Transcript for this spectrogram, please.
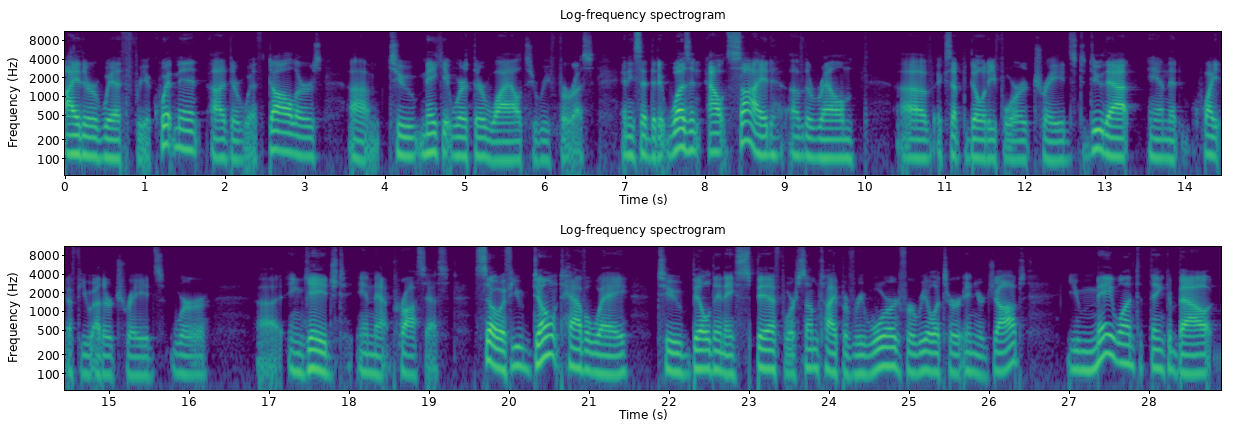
either with free equipment, either with dollars, um, to make it worth their while to refer us. And he said that it wasn't outside of the realm of acceptability for trades to do that, and that quite a few other trades were uh, engaged in that process. So if you don't have a way to build in a spiff or some type of reward for a realtor in your jobs, you may want to think about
